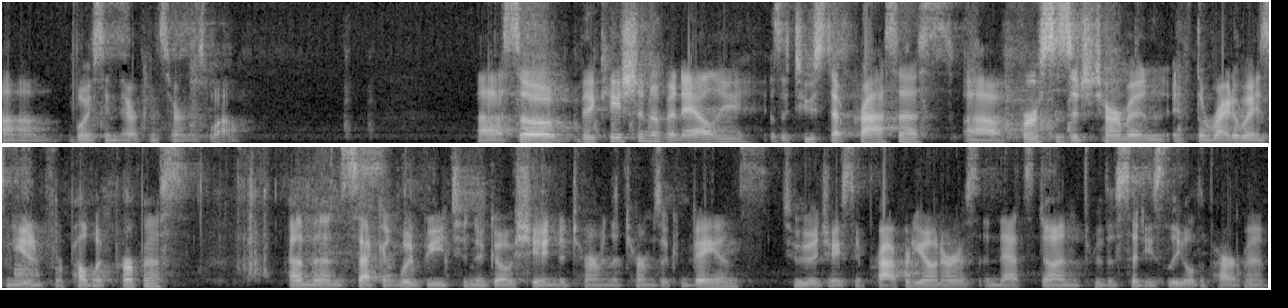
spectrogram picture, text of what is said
um, voicing their concern as well. Uh, so vacation of an alley is a two-step process. Uh, first is to determine if the right-of-way is needed for public purpose. And then second would be to negotiate and determine the terms of conveyance to adjacent property owners, and that's done through the city's legal department.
